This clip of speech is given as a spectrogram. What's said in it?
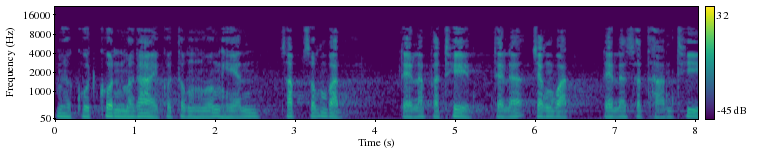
เมื่อขุดค้นมาได้ก็ต้องหวงแหนทรัพย์สมบัติ แต่ละประเทศ แต่ละจังหวัดแต่ละสถานที่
